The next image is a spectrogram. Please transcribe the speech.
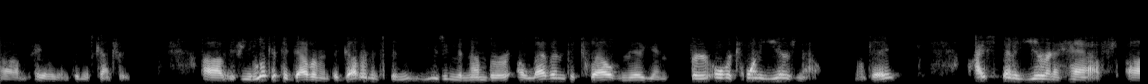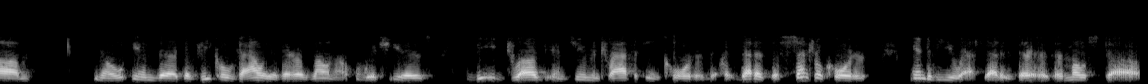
um, aliens in this country. Uh, if you look at the government, the government's been using the number 11 to 12 million for over 20 years now. Okay, I spent a year and a half um, you know, in the, the Vekol Valley of Arizona, which is the drug and human trafficking corridor. That is the central corridor into the U.S. That is their, their most uh,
